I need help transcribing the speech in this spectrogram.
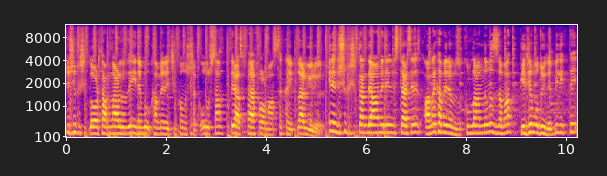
Düşük ışıklı ortamlarda da yine bu kamera için konuşacak olursam biraz performansta kayıplar görüyorum. Yine düşük ışıktan devam edelim isterseniz. Ana kameramızı kullandığımız zaman gece moduyla birlikte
